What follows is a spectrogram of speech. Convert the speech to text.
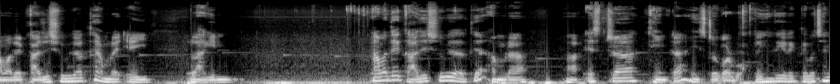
আমাদের কাজের সুবিধার্থে আমরা এই প্লাগইন আমাদের কাজের সুবিধার্থে আমরা এক্সট্রা থিমটা ইনস্টল করব। তো এখান থেকে দেখতে পাচ্ছেন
